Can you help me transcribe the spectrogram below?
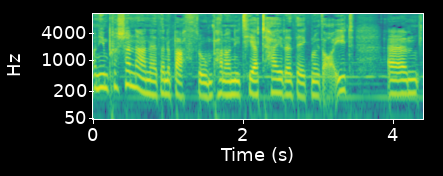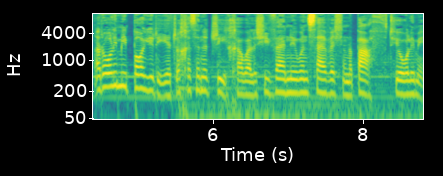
o'n i'n brwysio nanedd yn y bathroom pan o'n i tua 30 mlynedd oed, Um, ar ôl i mi boeri, edrychais yn y drych a welais i fenyw yn sefyll yn y bath tu ôl i mi.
